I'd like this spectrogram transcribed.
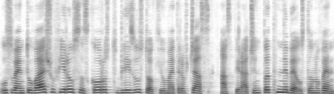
Освен това е шофирал със скорост близо 100 км в час, а спирачен път не бе установен.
